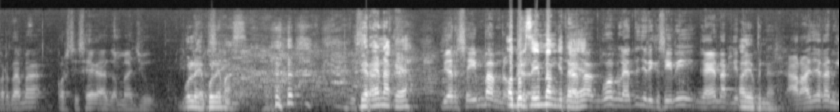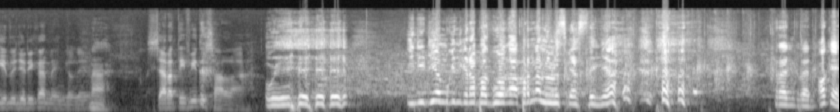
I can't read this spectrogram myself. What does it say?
pertama kursi saya agak maju. Boleh, Biar boleh. Mas. Biar enak ya. Biar seimbang dong. Oh, biar seimbang kita ya. Gue ngeliatnya jadi ke sini nggak enak gitu. Oh, iya benar. Arahnya kan gitu, jadi kan angle-nya. Nah. Secara TV itu salah. Wih, ini dia mungkin kenapa gua nggak pernah lulus casting ya. keren keren. Oke,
